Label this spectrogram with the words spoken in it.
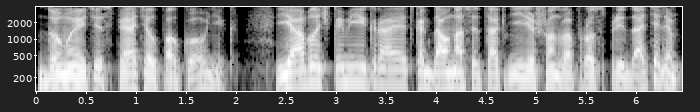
«Думаете, спятил полковник? Яблочками играет, когда у нас и так не решен вопрос с предателем?»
